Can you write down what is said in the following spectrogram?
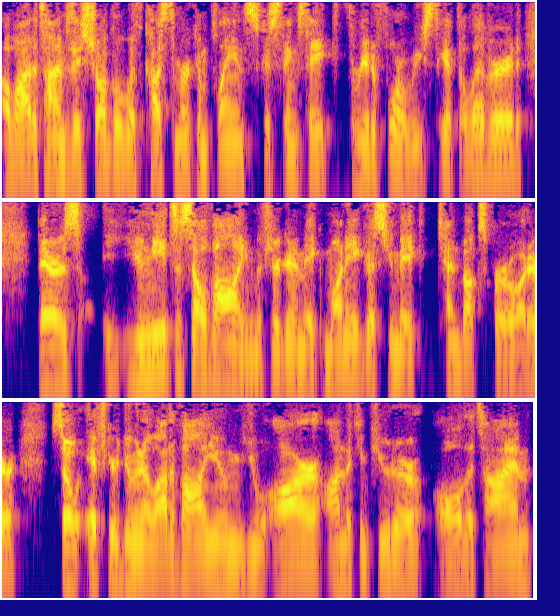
a lot of times they struggle with customer complaints because things take three to four weeks to get delivered. There's you need to sell volume if you're going to make money because you make ten bucks per order. So if you're doing a lot of volume, you are on the computer all the time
